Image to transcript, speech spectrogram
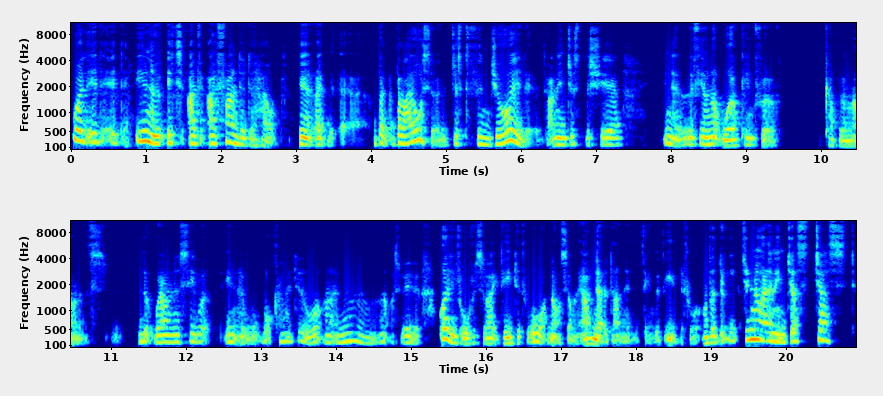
Well, it, it you know, it's I, I find it a help. You know, uh, but but I also just have enjoyed it. I mean, just the sheer, you know, if you're not working for a couple of months, look round and see what you know. What, what can I do? What can I, mm, that's really well. You've always liked Edith Wharton or something. I've never done anything with Edith Wharton, but do you know what I mean? Just just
